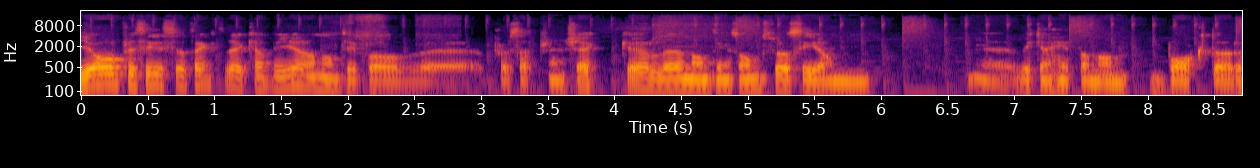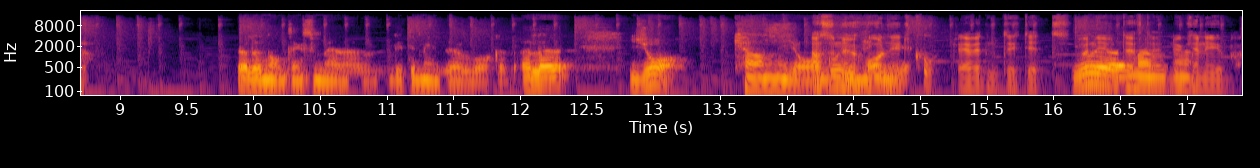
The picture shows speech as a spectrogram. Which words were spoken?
Ja, precis. Jag tänkte det. Kan vi göra någon typ av eh, perception check eller någonting sånt för att se om eh, vi kan hitta någon bakdörr? Eller någonting som är lite mindre övervakat. Eller ja, kan jag Alltså nu har ni ett kort. Jag vet inte riktigt Jo, vad ni är ja, ute efter. men- Nu kan ni ju bara...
